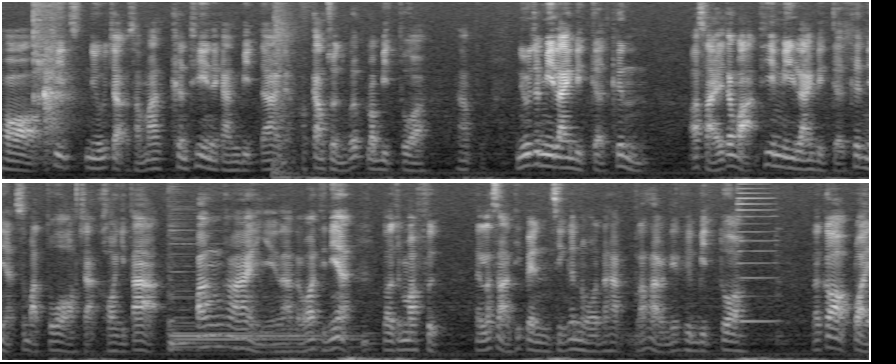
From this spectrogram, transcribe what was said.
พอที่นิ้วจะสามารถเคลื่อนที่ในการบิดได้เนี่ยพอกำส่วนปุ๊บเราบิดตัวนะครับ นิ้วจะมีแรงบิดเกิดขึ้น อาศัยจังหวะที่มีแรงบิดเกิดขึ้นเนี่ยสะบัดตัวออกจากคอกีตาร์ปั้งเข้าให้อย่างเงี้ยนะแต่ว่าทีเนี้ยเราจะมาฝึก ลักษณะที่เป็นซิงเกิลโน้ตนะครับ ลักษณะแบบนี้คือบิดตัว แล้วก็ปล่อย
